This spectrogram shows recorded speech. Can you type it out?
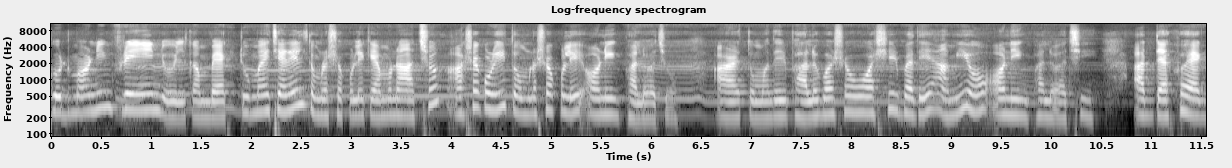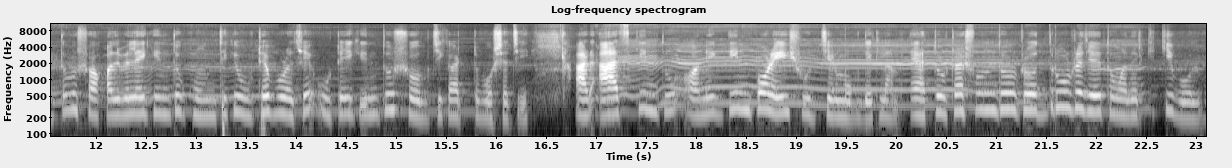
Good morning friend welcome back to my channel তোমরা সকলে কেমন আছো? আশা করি তোমরা সকলে অনেক ভালো আছো। আর তোমাদের ভালোবাসা ও আশীর্বাদে আমিও অনেক ভালো আছি। আর দেখো, একদম সকালবেলায় কিন্তু ঘুম থেকে উঠে পড়েছে, উঠেই কিন্তু সবজি কাটতে বসেছি। আর আজ কিন্তু অনেক দিন পরেই সূর্যের মুখ দেখলাম। এতটা সুন্দর রৌদ্র উঠেছে, তোমাদেরকে কি বলব?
